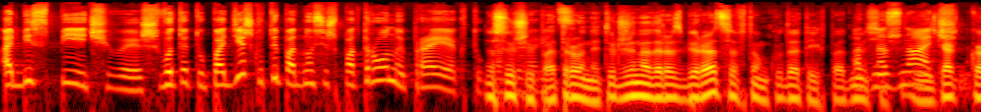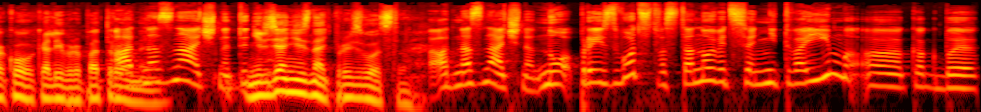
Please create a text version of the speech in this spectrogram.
обеспечиваешь вот эту поддержку, ты подносишь патроны проекту. Ну, слушай, говорится. патроны, тут же надо разбираться в том, куда ты их подносишь. Однозначно. как, какого калибра патроны. Однозначно. Ты Нельзя не знать производство. Однозначно. Но производство становится не твоим, э, как бы...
